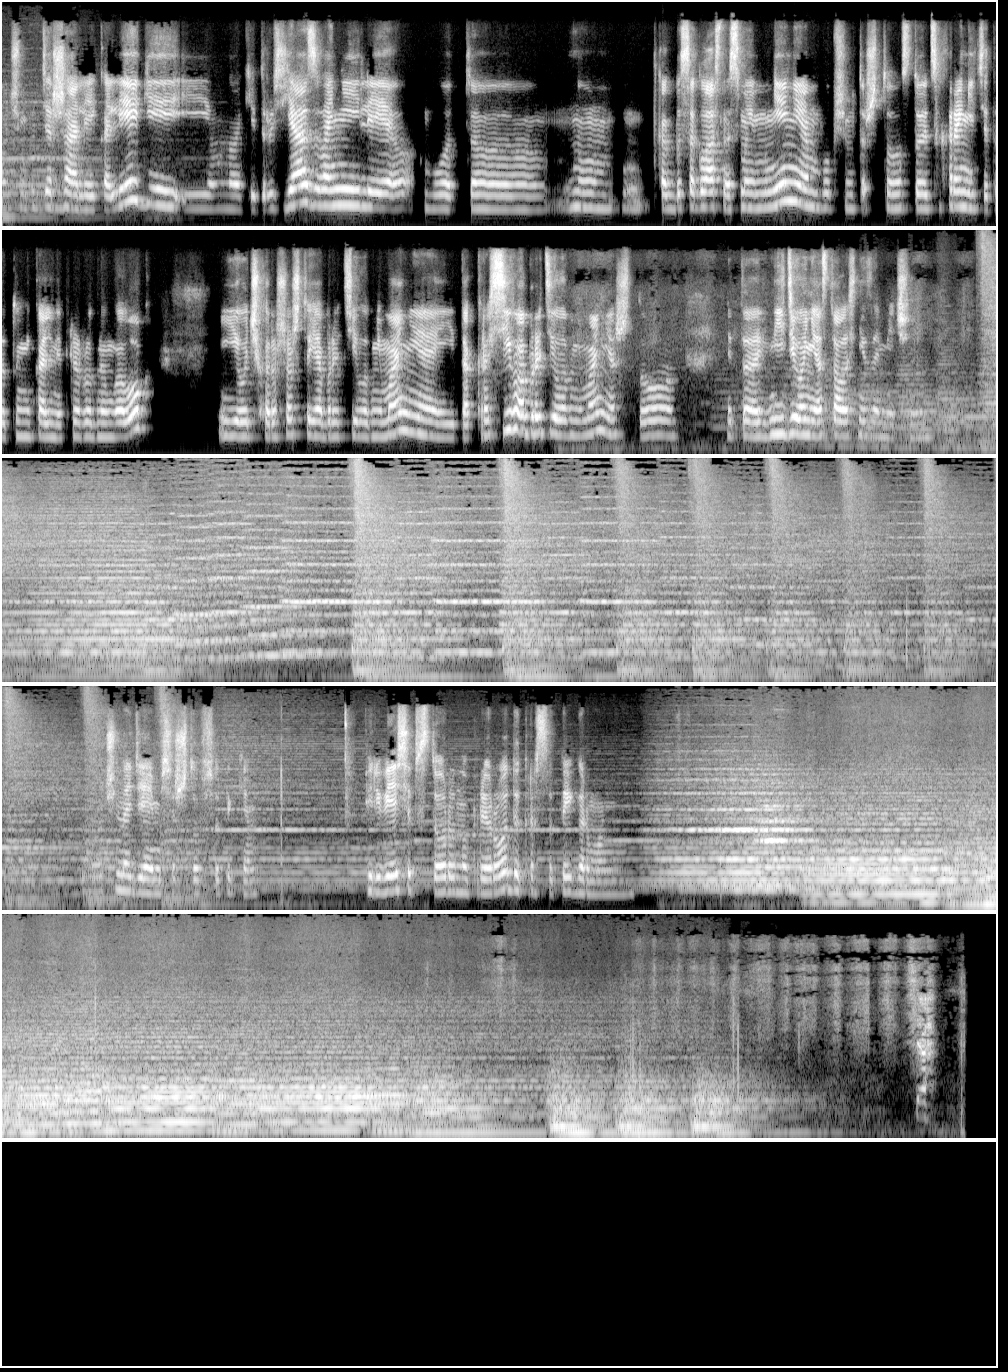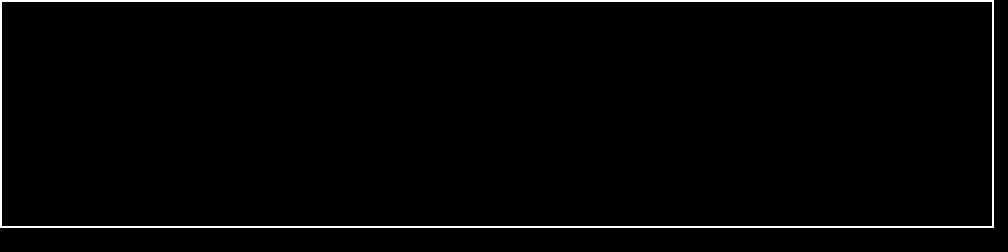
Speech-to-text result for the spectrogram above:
Очень поддержали и коллеги, и многие друзья звонили, вот, э, ну, как бы согласны с моим мнением, в общем-то, что стоит сохранить этот уникальный природный уголок, и очень хорошо, что я обратила внимание, и так красиво обратила внимание, что это видео не осталось незамеченным. Очень надеемся, что все-таки перевесит в сторону природы, красоты и гармонии.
